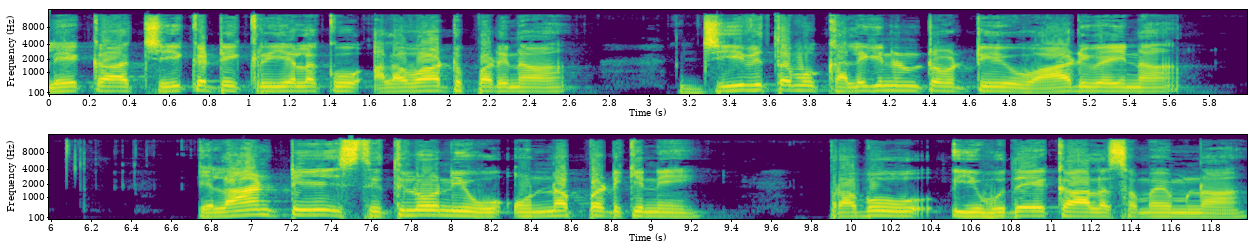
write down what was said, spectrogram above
లేక చీకటి క్రియలకు అలవాటు పడిన జీవితము కలిగినటువంటి వాడివైనా ఎలాంటి స్థితిలో నీవు ఉన్నప్పటికీ ప్రభువు ఈ ఉదయకాల సమయమున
